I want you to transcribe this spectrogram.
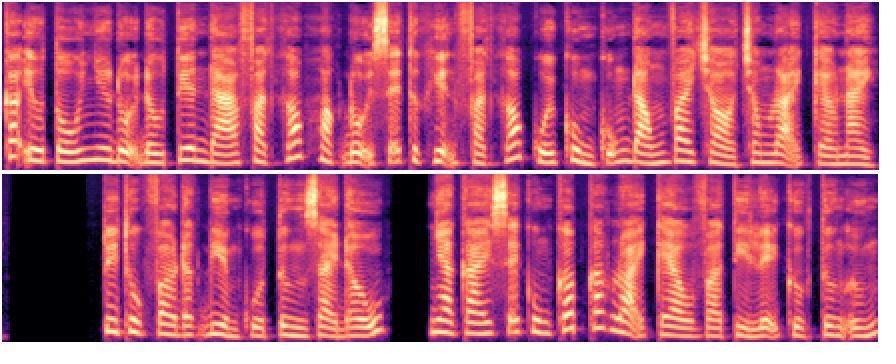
các yếu tố như đội đầu tiên đá phạt góc hoặc đội sẽ thực hiện phạt góc cuối cùng cũng đóng vai trò trong loại kèo này. Tùy thuộc vào đặc điểm của từng giải đấu, nhà cái sẽ cung cấp các loại kèo và tỷ lệ cược tương ứng.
